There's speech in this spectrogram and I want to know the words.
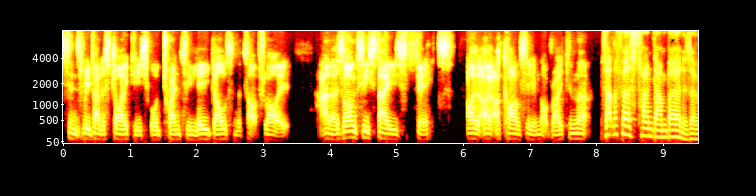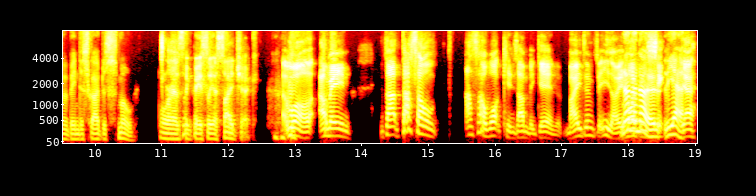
since we've had a striker who scored 20 league goals in the top flight. And as long as he stays fit, I, I, I can't see him not breaking that. Is that the first time Dan Burn has ever been described as small? Or as like basically a side chick? well, I mean, that that's how that's how Watkins and begin. made him. You know, no, no, no, yeah. yeah.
